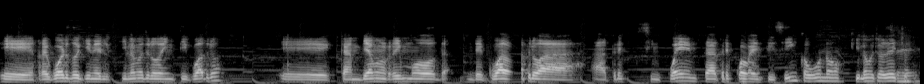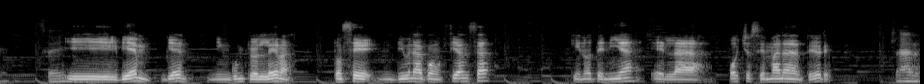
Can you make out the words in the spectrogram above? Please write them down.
recuerdo que en el kilómetro 24 eh, cambiamos el ritmo de 4 a, a 3.50, 3.45, algunos kilómetros de hecho. Y bien, bien, ningún problema. Entonces di una confianza que no tenía en las 8 semanas anteriores. Claro,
